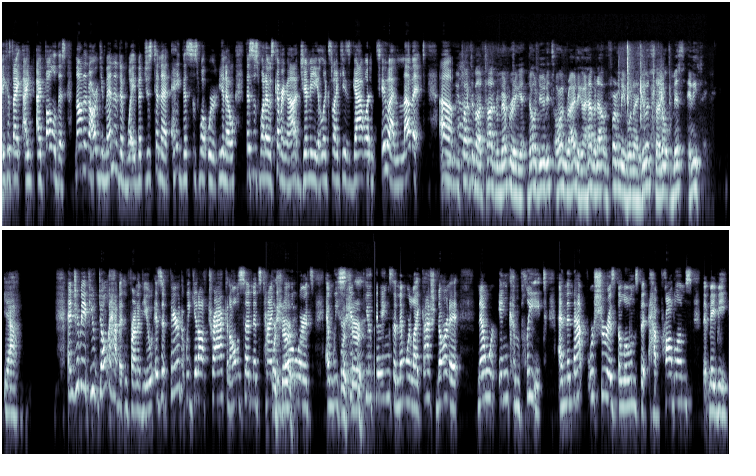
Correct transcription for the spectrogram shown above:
because I, I I follow this not in an argumentative way, but just in a hey, this is what we're you know this is what I was covering. Ah, Jimmy, it looks like he's got one too. I love it. Um, you talked about Todd remembering it. No, dude, it's on writing. I have it out in front of me when I do it, so I don't miss anything. Yeah. And Jimmy, if you don't have it in front of you, is it fair that we get off track and all of a sudden it's time For to sure. go where it's and we For skip sure. a few things and then we're like, gosh darn it, now we're incomplete. And then that for sure is the loans that have problems, that maybe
